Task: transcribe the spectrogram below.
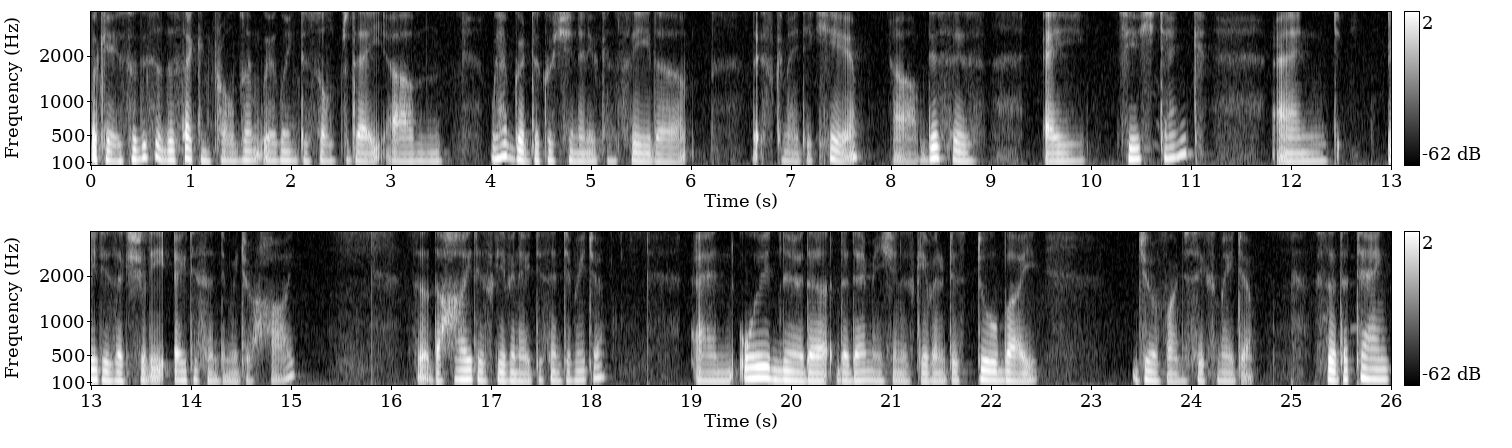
Okay, so this is the second problem we are going to solve today. Um, we have got the question and you can see the, the schematic here. Uh, this is a fish tank and it is actually 80 centimeter high. So the height is given 80 centimeter and we know the, the dimension is given it is 2 by 0.6 meter. So the tank,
